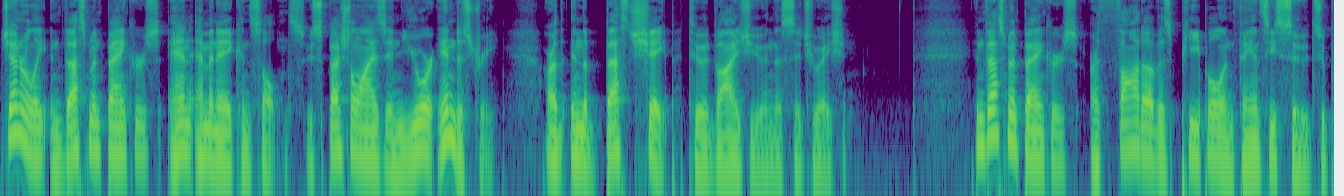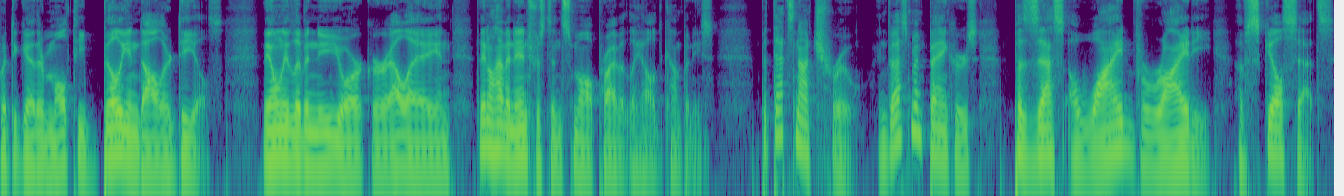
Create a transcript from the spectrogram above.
Generally, investment bankers and M&A consultants who specialize in your industry are in the best shape to advise you in this situation. Investment bankers are thought of as people in fancy suits who put together multi billion dollar deals. They only live in New York or LA and they don't have an interest in small privately held companies. But that's not true. Investment bankers possess a wide variety of skill sets,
